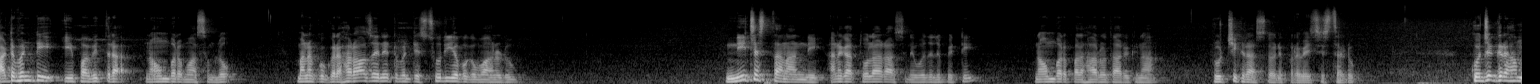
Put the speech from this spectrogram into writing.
అటువంటి ఈ పవిత్ర నవంబర్ మాసంలో మనకు గ్రహరాజు అయినటువంటి సూర్య భగవానుడు నీచ స్థానాన్ని అనగా తులారాశిని వదిలిపెట్టి నవంబర్ పదహారో తారీఖున వృచ్చిక రాశిలోని ప్రవేశిస్తాడు. కుజగ్రహం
